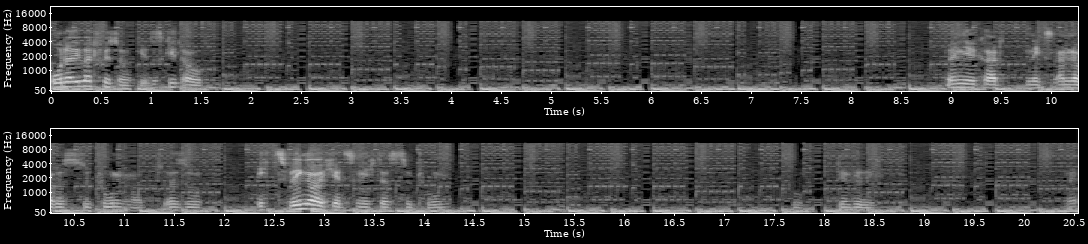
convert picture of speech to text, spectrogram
oder über Twitter, das geht auch. Wenn ihr gerade nichts anderes zu tun habt. Also, ich zwinge euch jetzt nicht, das zu tun. Uh, den will ich. Ne?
